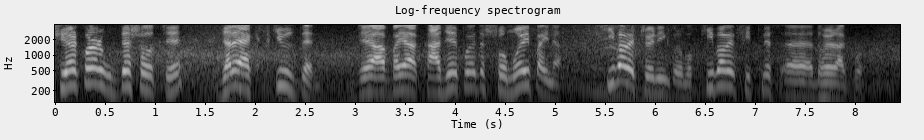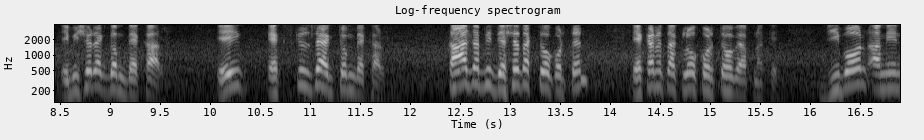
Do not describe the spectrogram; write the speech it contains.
শেয়ার করার উদ্দেশ্য হচ্ছে, যারা এক্সকিউজ দেন, যে ভাইয়া, কাজের পরে তো সময়ই পাই না। কীভাবে ট্রেনিং করব? কীভাবে ফিটনেস ধরে রাখব? এই বিষয়টা একদম বেকার। এই এক্সকিউজটা একদম বেকার। কাজ আপনি দেশে থাকতেও করতেন, এখানে থাকলেও করতে হবে আপনাকে। জীবন আই মিন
